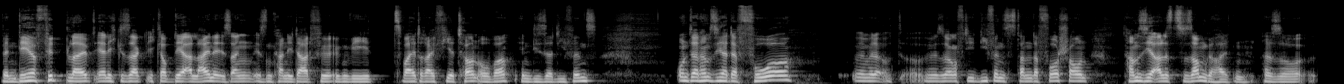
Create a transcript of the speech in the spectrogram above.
wenn der fit bleibt, ehrlich gesagt, ich glaube, der alleine ist ein, ist ein Kandidat für irgendwie zwei, drei, vier Turnover in dieser Defense. Und dann haben sie ja davor, wenn wir, wenn wir sagen, auf die Defense dann davor schauen, haben sie ja alles zusammengehalten. Also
